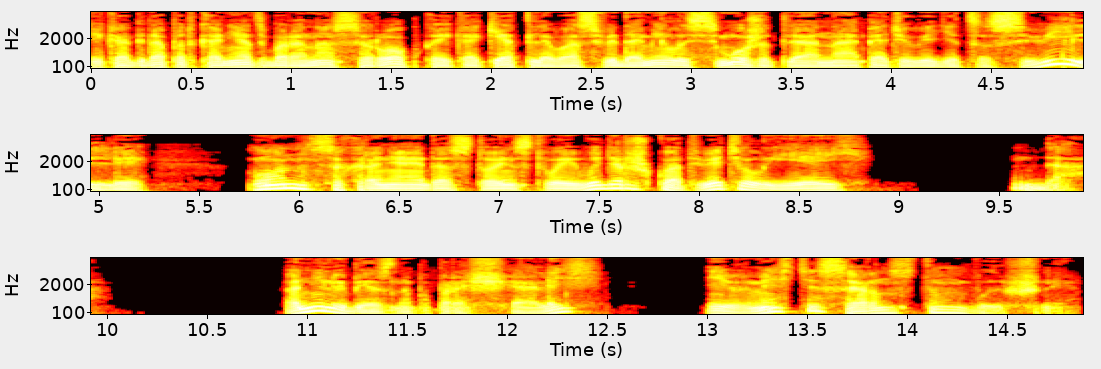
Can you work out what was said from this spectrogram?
И когда под конец баронесса робко и кокетливо осведомилась, сможет ли она опять увидеться с Вилли, он, сохраняя достоинство и выдержку, ответил ей «да». Они любезно попрощались и вместе с Эрнстом вышли.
